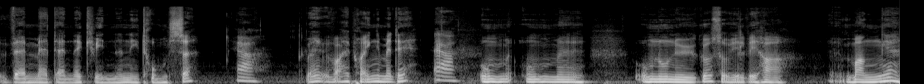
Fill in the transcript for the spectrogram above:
hvem er denne kvinnen i Tromsø. Ja. Hva er poenget med det? Ja. Om, om, om noen uker så vil vi ha mange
